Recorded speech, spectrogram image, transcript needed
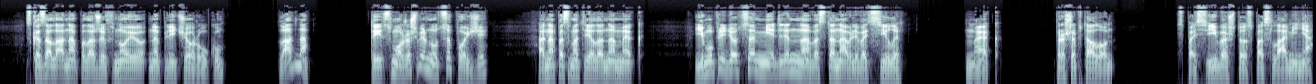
— сказала она, положив Ною на плечо руку. «Ладно, ты сможешь вернуться позже». Она посмотрела на Мэг. «Ему придется медленно восстанавливать силы». «Мэг», — прошептал он, — Спасибо, что спасла меня.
